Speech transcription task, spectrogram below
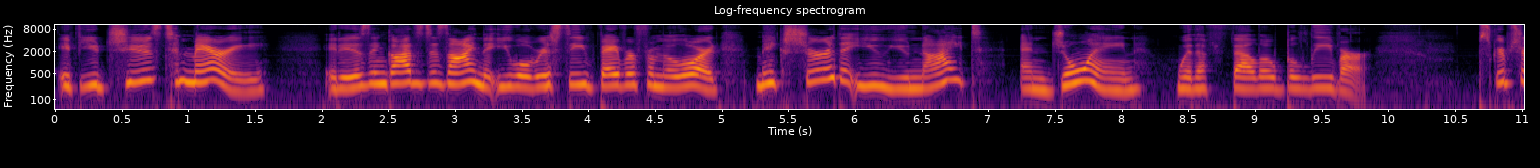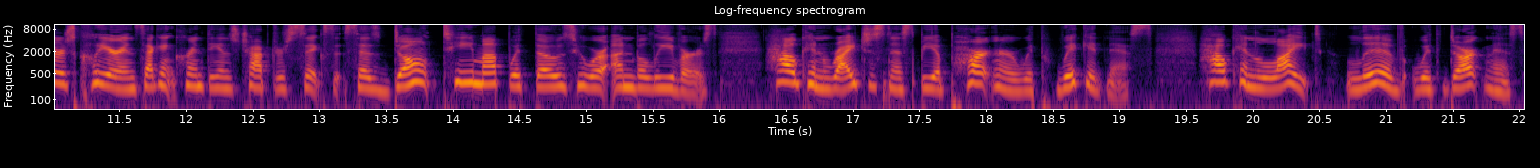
if you choose to marry, it is in God's design that you will receive favor from the Lord. Make sure that you unite and join with a fellow believer. Scripture is clear in 2 Corinthians chapter 6. It says, Don't team up with those who are unbelievers. How can righteousness be a partner with wickedness? How can light live with darkness?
